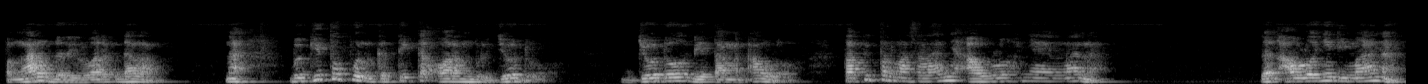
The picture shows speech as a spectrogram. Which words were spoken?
Pengaruh dari luar ke dalam. Nah, begitupun ketika orang berjodoh, jodoh di tangan Allah, tapi permasalahannya Allahnya yang mana? Dan Allahnya di mana?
